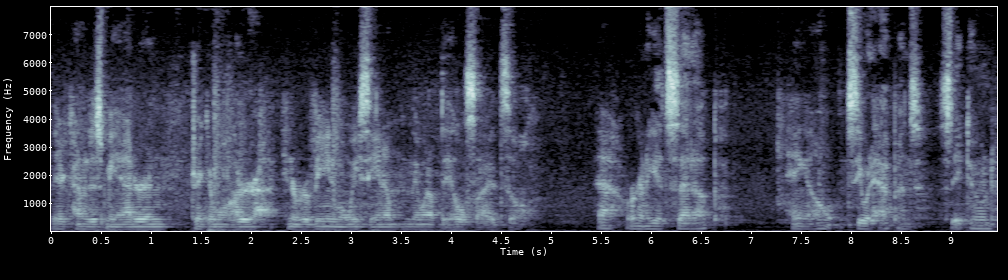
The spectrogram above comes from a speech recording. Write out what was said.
They're kind of just meandering, drinking water in a ravine when we seen them. And they went up the hillside, so yeah, we're gonna get set up, hang out, and see what happens. Stay tuned.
